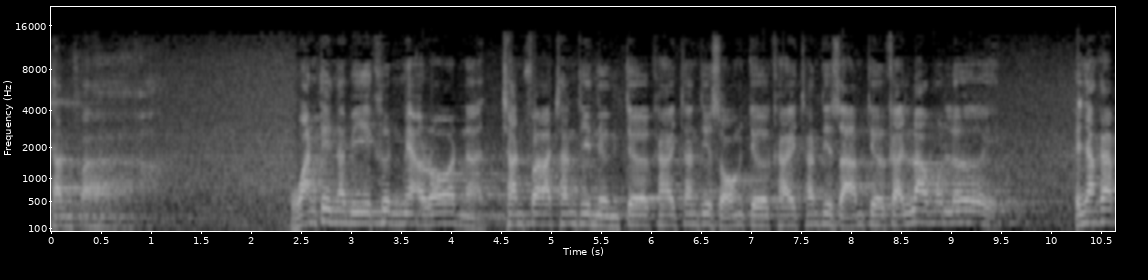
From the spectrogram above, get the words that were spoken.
ชั้นฟ้า วันที่นบีขึ้นแม่รอดนะชั้นฟ้าชั้นที่หนึ่งเจอใครชั้นที่สองเจอใครชั้นที่สามเจอใครเล่าหมดเลย เห็นยังครับ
